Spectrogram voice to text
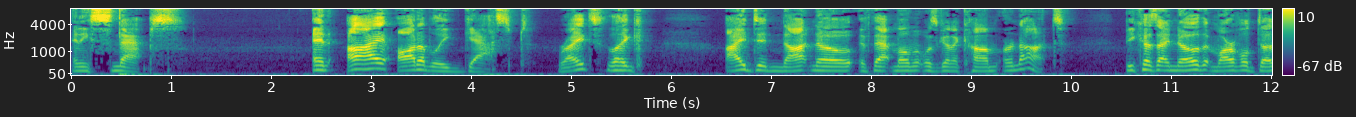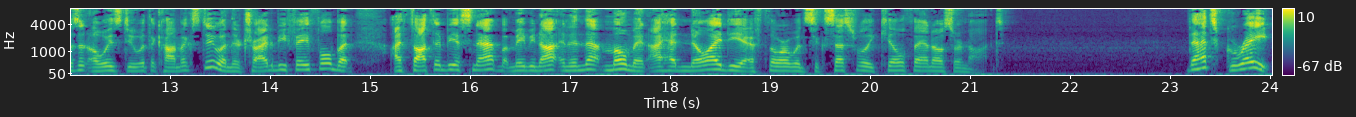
And he snaps. And I audibly gasped, right? Like, I did not know if that moment was going to come or not because I know that Marvel doesn't always do what the comics do, and they're trying to be faithful. But I thought there'd be a snap, but maybe not. And in that moment, I had no idea if Thor would successfully kill Thanos or not. That's great.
